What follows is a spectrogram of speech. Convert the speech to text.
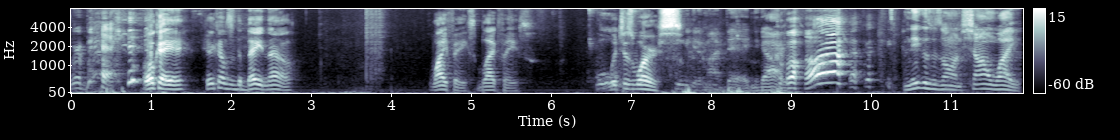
we're back. Okay, here comes the debate now. White face, black face. Which is worse? Let me get in my bag, nigga. All right. Niggas was on Shaun White,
